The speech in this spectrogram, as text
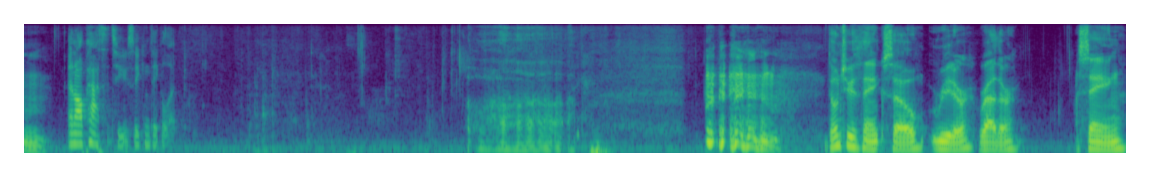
Mm. And I'll pass it to you so you can take a look. Don't you think so, reader? Rather, saying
